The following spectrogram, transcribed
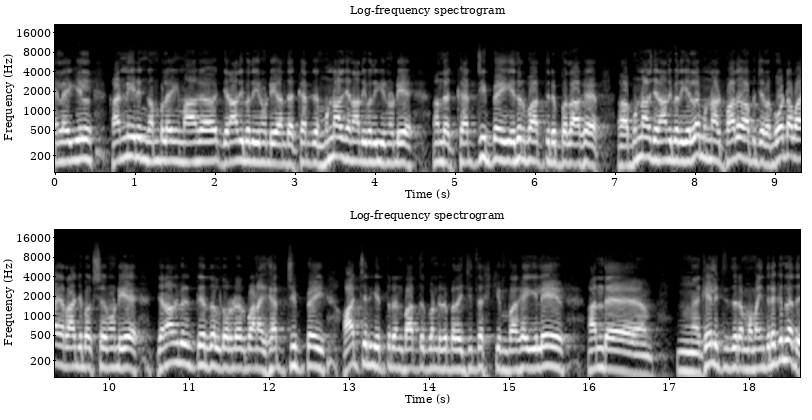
நிலையில் கண்ணீரும் கம்பளையுமாக ஜனாதிபதியினுடைய அந்த கருத்து முன்னாள் ஜனாதிபதியினுடைய அந்த கர்ஜிப்பை எதிர்பார்த்திருப்பதாக முன்னாள் ஜனாதிபதி அல்ல முன்னாள் பாதுகாப்பு செயலர் கோட்டபாய ராஜபக்சனுடைய ஜனாதிபதி தேர்தல் தொடர்பான கர்ஜிப்பை ஆச்சரியத்துடன் பார்த்து கொண்டிருப்பதை சித்தரிக்கும் வகையிலே அந்த ம், கேலி சித்திரம் அமைந்திருக்கின்றது.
